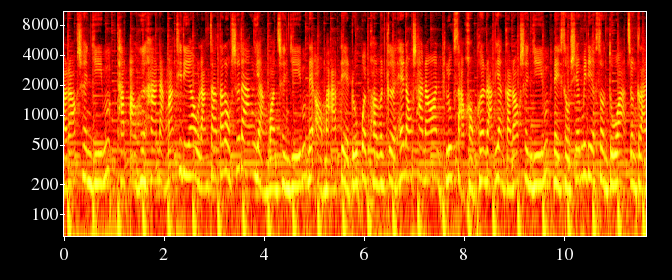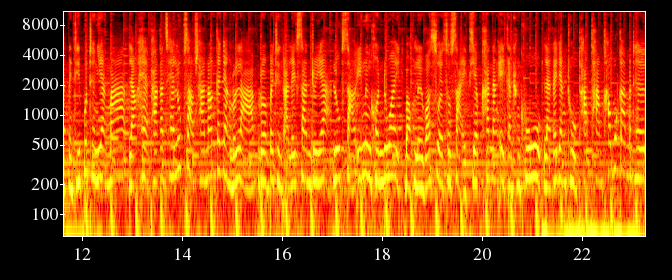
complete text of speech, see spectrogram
ระรอกเชิญยิ้มทำเอาฮือฮาหนักมากทีเดียว หลังจากตลกชื่อดังอย่างบอลเชิญยิ้ม ได้ออกมาอัปเดตรูปอวยพรวันเกิดให้น้องชานอน ลูกสาวของเพื่อนรักอย่างกระรอกเชิญยิ้ม ในโซเชียลมีเดียส่วนตัว จนกลายเป็นที่พูดถึงอย่างมาก แล้วแห่พากันแชร์ลูกสาวชานอนกันอย่างล้นหลามรวมไปถึงอเล็กซานเดรีย ลูกสาวอีกหนึ่งคนด้วย บอกเลยว่าสวยสดใสเทียบขั้นนางเอกกันทั้งคู่ และก็ยังถูกทับทามเข้าวงการบันเทิง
